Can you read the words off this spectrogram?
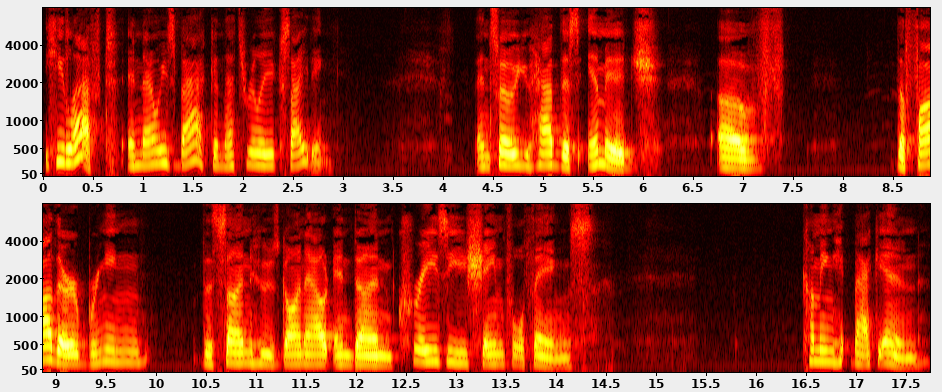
he left and now he's back and that's really exciting and so you have this image of the father bringing the son who's gone out and done crazy, shameful things coming back in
